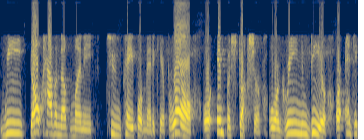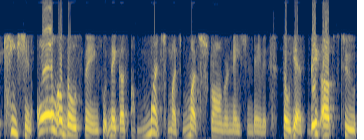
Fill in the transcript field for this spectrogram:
we don't have enough money to pay for Medicare for all or infrastructure or a Green New Deal or education. All of those things would make us a much, much, much stronger nation, David. So yes, big ups to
